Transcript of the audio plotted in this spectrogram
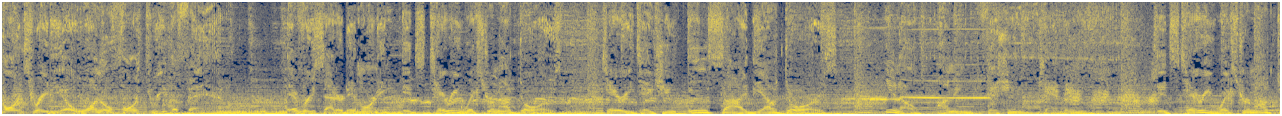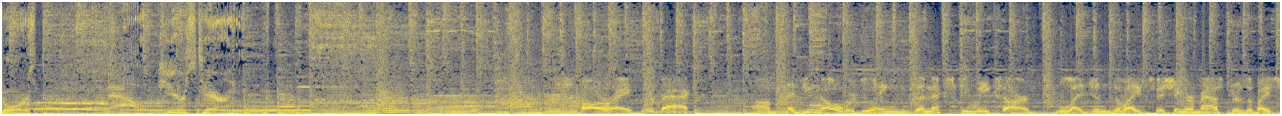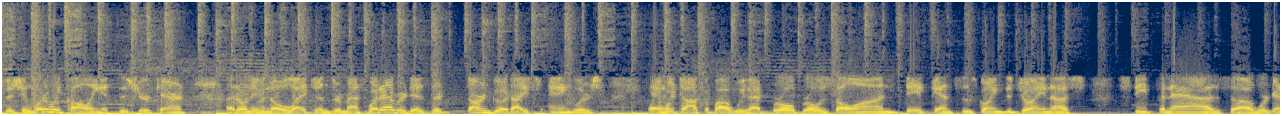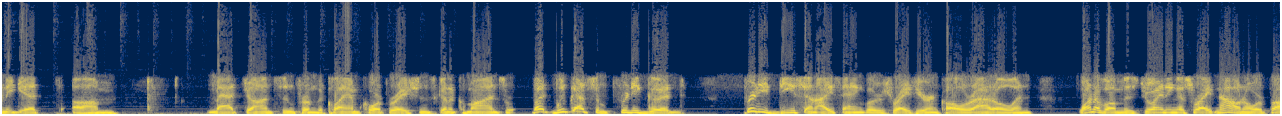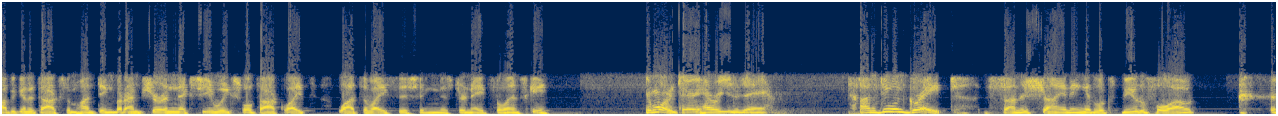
Sports Radio 1043 The Fan. Every Saturday morning, it's Terry Wickstrom Outdoors. Terry takes you inside the outdoors. You know, hunting, fishing, camping. It's Terry Wickstrom Outdoors. Now, here's Terry. All right, we're back. Um, as you know, we're doing the next few weeks are Legends of Ice Fishing or Masters of Ice Fishing. What are we calling it this year, Karen? I don't even know. Legends or Masters, whatever it is, they're darn good ice anglers. And we talk about, we've had Bro Brosdahl on. Dave Genz is going to join us. Steve Pennaz. Uh, we're going to get um, Matt Johnson from the Clam Corporation is going to come on. So, but we've got some pretty good, pretty decent ice anglers right here in Colorado. And one of them is joining us right now. Now, we're probably going to talk some hunting, but I'm sure in the next few weeks we'll talk lights, lots of ice fishing, Mr. Nate Zelinsky. Good morning, Terry. How are you today? I'm doing great. The sun is shining. It looks beautiful out.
